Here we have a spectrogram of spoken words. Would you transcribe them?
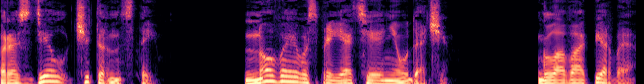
Раздел 14. Новое восприятие неудачи. Глава 1.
